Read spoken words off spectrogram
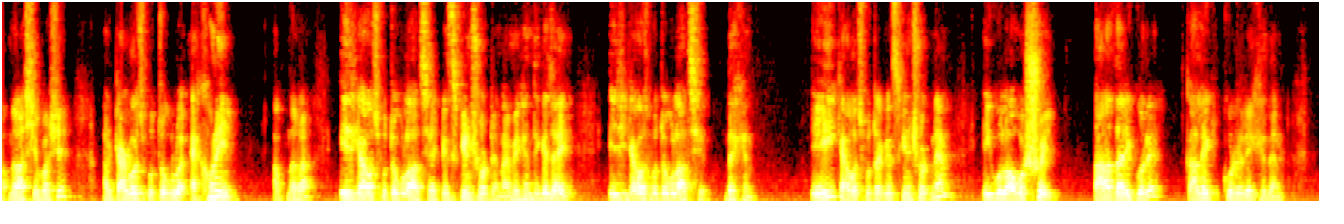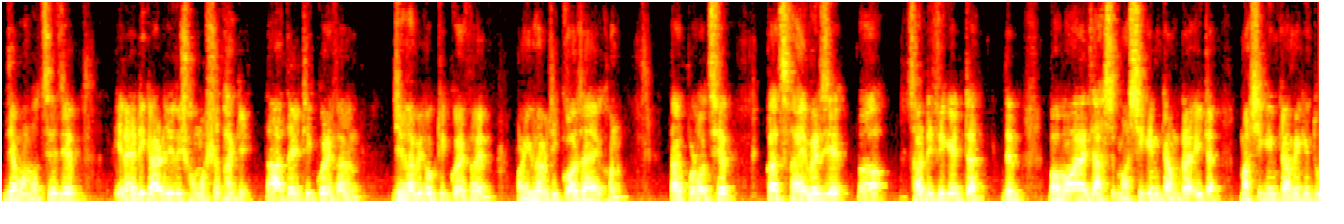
আপনার আশেপাশে। আর কাগজপত্রগুলো এখনই আপনারা, এই যে কাগজপত্রগুলো আছে, একটা স্ক্রিনশট নেন, আমি এখান থেকে যাই, এই যে কাগজপত্রগুলো আছে, দেখেন, এই কাগজপত্রকে স্ক্রিনশট নেন, এইগুলো অবশ্যই তাড়াতাড়ি করে কালেক্ট করে রেখে দেন। যেমন হচ্ছে যে, এনআইডি কার্ডে যদি সমস্যা থাকে, তাড়াতাড়ি ঠিক করে ফেলেন যেভাবে হোক ঠিক করে ফেলেন, অনেকভাবে ঠিক করা যায় এখন। তারপর হচ্ছে ক্লাস ফাইভের যে সার্টিফিকেটটা দেন বাবা মায়ের যে মাসিক ইনকামটা এটা মাসিক ইনকামে কিন্তু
